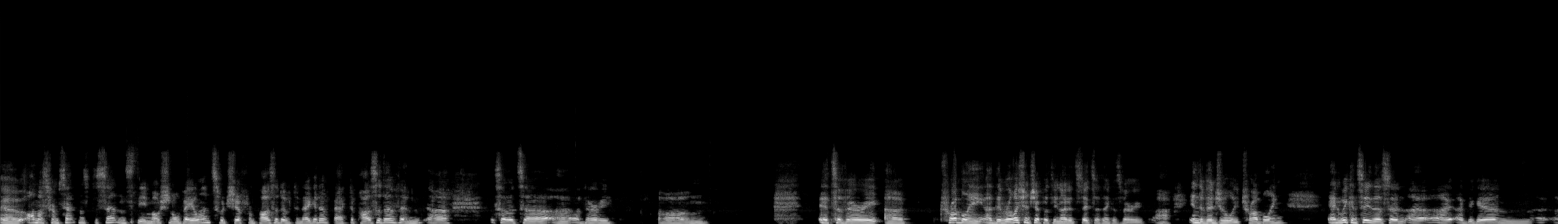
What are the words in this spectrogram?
uh, almost from sentence to sentence, the emotional valence would shift from positive to negative, back to positive, and uh, so it's a, a very um, it's a very uh, troubling. Uh, the relationship with the United States, I think, is very uh, individually troubling and we can see this and uh, I, I, begin uh,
